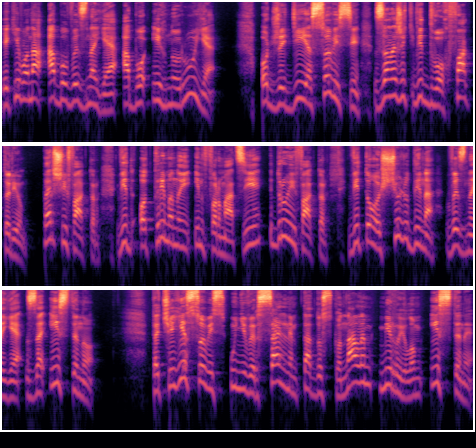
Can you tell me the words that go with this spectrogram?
які вона або визнає, або ігнорує. Отже, дія совісті залежить від двох факторів. Перший фактор від отриманої інформації, і другий фактор від того, що людина визнає за істину. Та чи є совість універсальним та досконалим мірилом істини?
